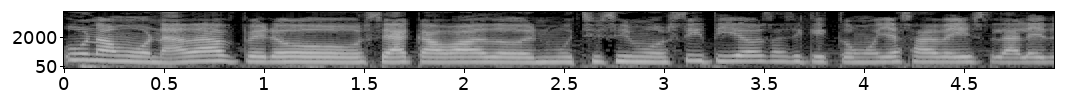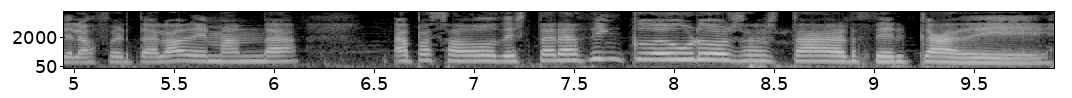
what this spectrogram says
una monada, pero se ha acabado en muchísimos sitios. Así que como ya sabéis, la ley de la oferta y la demanda ha pasado de estar a 5 euros a estar cerca de,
